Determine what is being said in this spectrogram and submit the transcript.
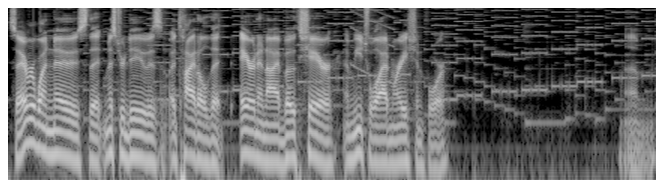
So everyone knows that Mr. Do is a title that Aaron and I both share a mutual admiration for. Um,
